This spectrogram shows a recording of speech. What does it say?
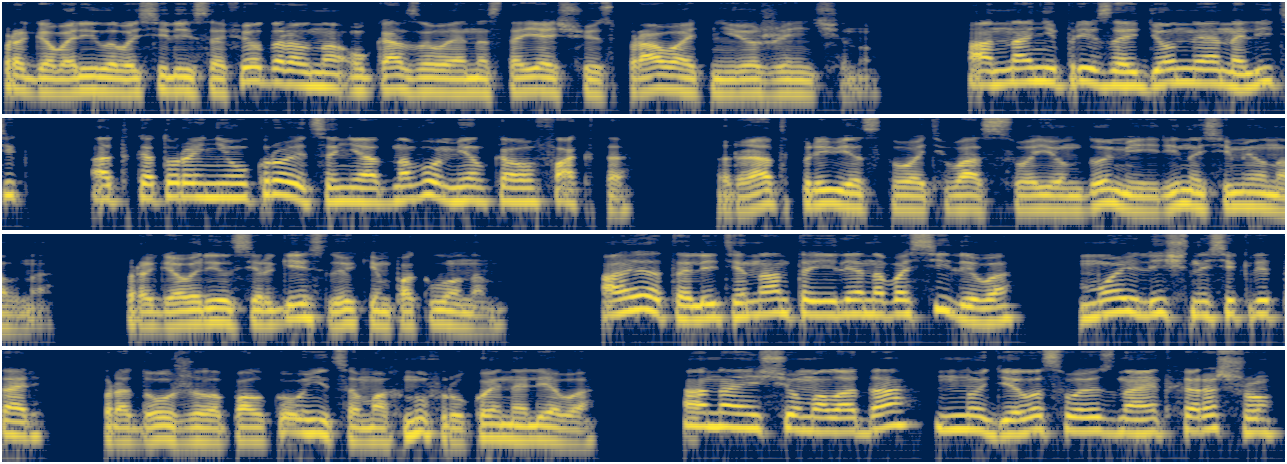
проговорила Василиса Федоровна, указывая настоящую справа от нее женщину. «Она непревзойденный аналитик, от которой не укроется ни одного мелкого факта». «Рад приветствовать вас в своем доме, Ирина Семеновна», проговорил Сергей с легким поклоном. «А это лейтенанта Елена Васильева, мой личный секретарь», продолжила полковница, махнув рукой налево. «Она еще молода, но дело свое знает хорошо.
